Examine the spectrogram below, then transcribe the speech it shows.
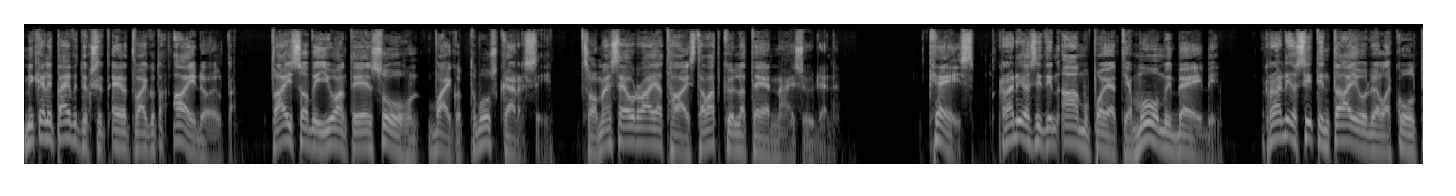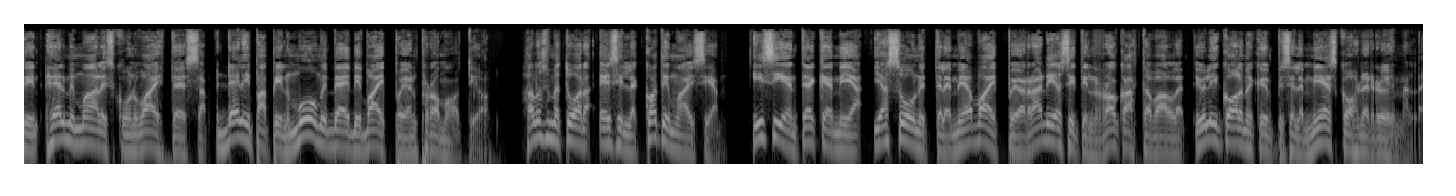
Mikäli päivitykset eivät vaikuta aidoilta tai sovi juontajien suuhun, vaikuttavuus kärsii. Someseuraajat haistavat kyllä teennäisyyden. Case. Radio Cityn aamupojat ja Muumi Baby. Radio Cityn taajuudella kuultiin helmi-maaliskuun vaihteessa Delipapin Muumi Baby vaippojen promootio. Halusimme tuoda esille kotimaisia, Isien tekemiä ja suunnittelemia vaippoja Radio Cityn rokahtavalle yli kolmekymppiselle mieskohderyhmälle.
